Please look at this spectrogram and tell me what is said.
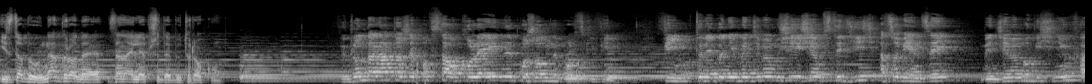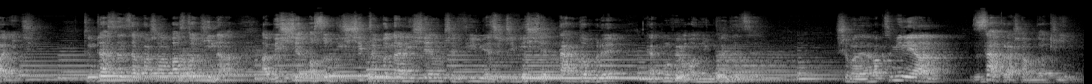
i zdobył nagrodę za najlepszy debiut roku. Wygląda na to, że powstał kolejny porządny polski film. Film, którego nie będziemy musieli się wstydzić, a co więcej, będziemy mogli się nim chwalić. Tymczasem zapraszam Was do kina, abyście osobiście przekonali się, czy film jest rzeczywiście tak dobry, jak mówią o nim krytycy. Szymon Maksymilian, zapraszam do kin.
